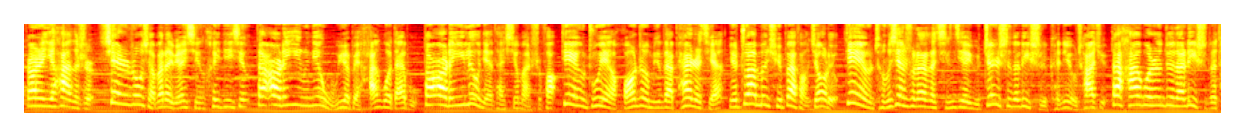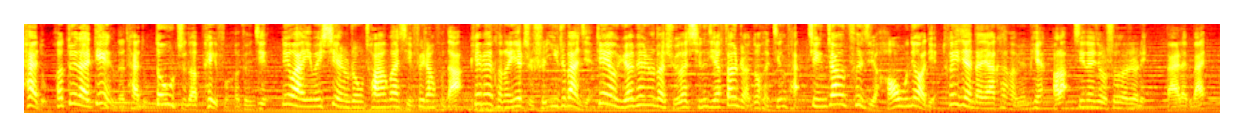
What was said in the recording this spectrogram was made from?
让人遗憾的是，现实中小白的原型黑金星在二零一零年五月被韩国逮捕，到二零一六年才刑满释放。电影主演黄正明在拍摄前也专门去拜访交流。电影呈现出来的情节与真实的历史肯定有差距，但韩国人对待历史的态度和对待电影的态度都值得佩服和尊敬。另外，因为现实中朝韩关系非常复杂，偏偏可能也只是一知半解。电影原片中的许多情节翻转都很精彩，紧张刺激，毫无尿点，推荐大家看看原片。好了，今天就说到这里，拜了个拜。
